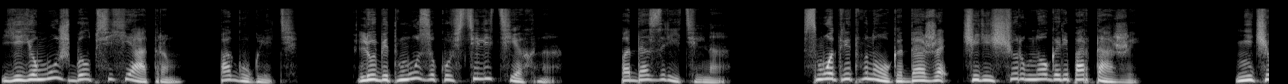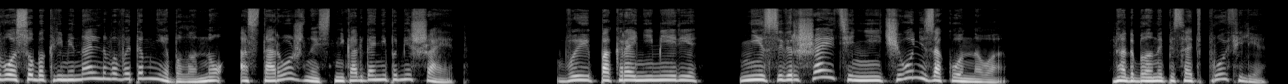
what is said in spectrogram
Ее муж был психиатром. Погуглить. Любит музыку в стиле техно. Подозрительно. Смотрит много, даже чересчур много репортажей. Ничего особо криминального в этом не было, но осторожность никогда не помешает. Вы, по крайней мере, не совершаете ничего незаконного. Надо было написать в профиле,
